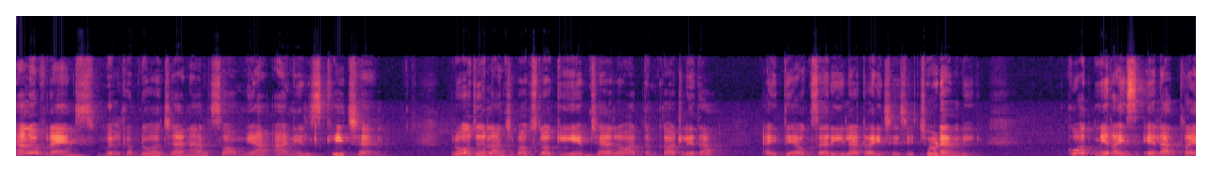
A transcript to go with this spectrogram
Hello friends welcome to our channel Soumya Anil's kitchen. రోజు లంచ్ బాక్స్లోకి ఏం చేయాలో అర్థం కావట్లేదా? అయితే ఒకసారి ఇలా ట్రై చేసి చూడండి. కొత్తిమీర రైస్ ఎలా ట్రై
